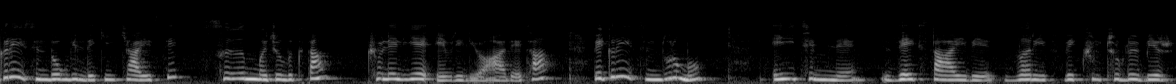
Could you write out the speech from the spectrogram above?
Grace'in Dogville'deki hikayesi sığınmacılıktan köleliğe evriliyor adeta. Ve Grace'in durumu eğitimli, zevk sahibi, zarif ve kültürlü bir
